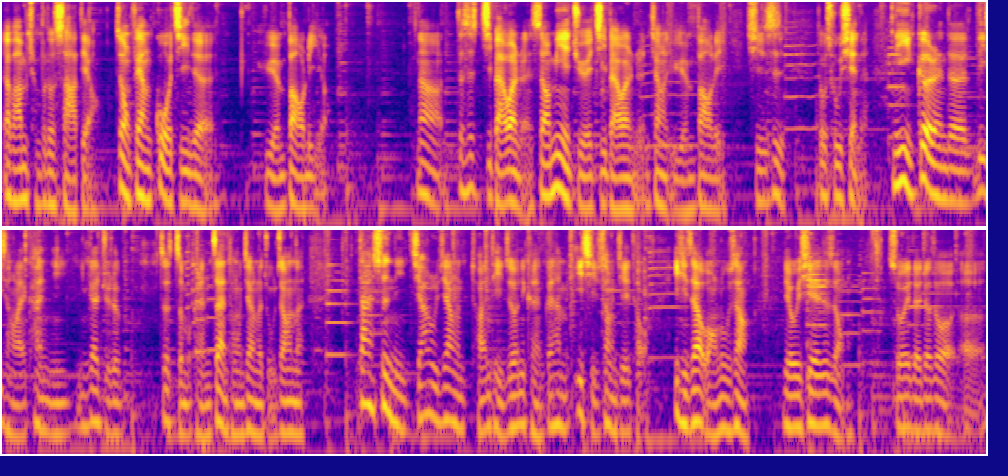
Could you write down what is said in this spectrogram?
要把他们全部都杀掉。这种非常过激的语言暴力哦，那这是几百万人是要灭绝几百万人这样的语言暴力，其实是都出现的。你以个人的立场来看，你应该觉得这怎么可能赞同这样的主张呢？但是你加入这样的团体之后，你可能跟他们一起上街头，一起在网络上留一些这种所谓的叫做呃，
